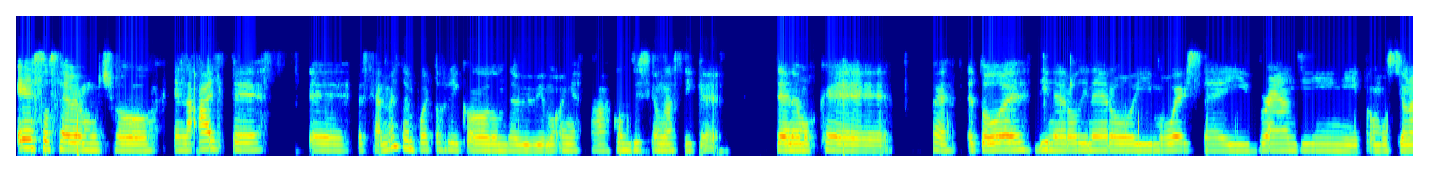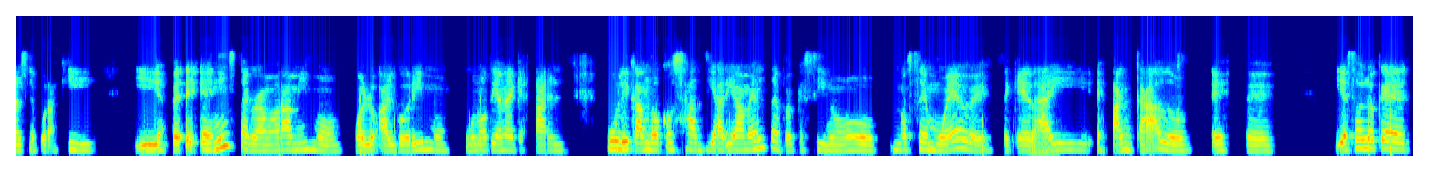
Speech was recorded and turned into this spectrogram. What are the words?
eso se ve mucho en las artes, eh, especialmente en Puerto Rico, donde vivimos en esta condición, así que tenemos que, pues, todo es dinero, dinero y moverse y branding y promocionarse por aquí. Y en Instagram ahora mismo, por los algoritmos, uno tiene que estar publicando cosas diariamente porque si no, no se mueve, se queda ahí estancado. Este, y eso es lo que,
